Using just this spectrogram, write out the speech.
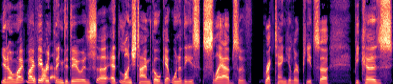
You know, my, my favorite thing to do is uh, at lunchtime go get one of these slabs of rectangular pizza because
